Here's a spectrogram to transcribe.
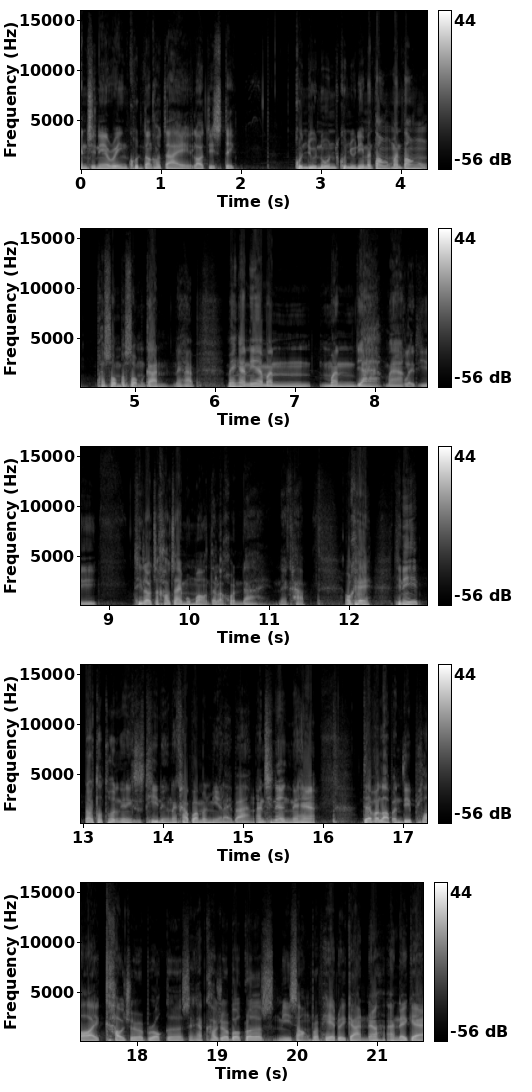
engineering คุณต้องเข้าใจ logistic คุณอยู่นู่นคุณอยู่นี่มันต้องมันต้องผสมผสมกันนะครับ ไม่งั้นเนี่ยมันมันยากมากเลยที่ที่เราจะเข้าใจมุมมองแต่ละคนได้นะครับโอเค ทีนี้เราทบทวนกันอีกสักทีหนึ่งนะครับว่ามันมีอะไรบ้าง อันที่หนึ่งนะฮะ develop and deploy cultural brokers นะครับ cultural brokers มี 2 ประเภทด้วยกันนะอันได้แก่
